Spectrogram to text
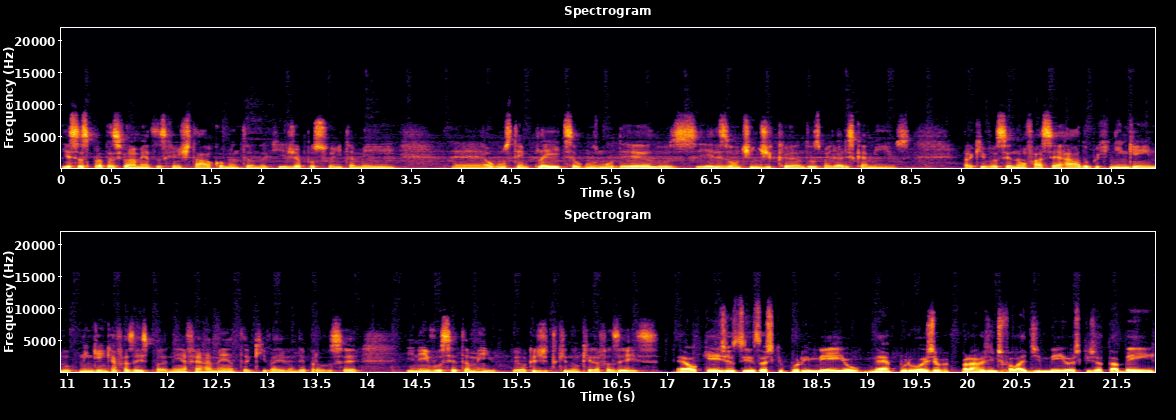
E essas próprias ferramentas que a gente estava comentando aqui já possuem também é, alguns templates, alguns modelos, e eles vão te indicando os melhores caminhos. para que você não faça errado, porque ninguém, ninguém quer fazer spam, nem a ferramenta que vai vender para você e nem você também, eu acredito que não queira fazer isso. É ok, Jesus. Acho que por e-mail, né, por hoje, para a gente falar de e-mail, acho que já está bem,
